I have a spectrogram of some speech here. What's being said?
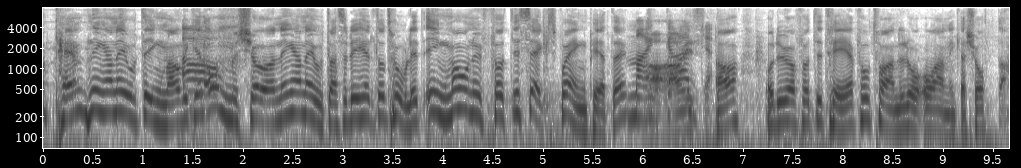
upphämtning han har gjort Ingmar och vilken omkörning han har gjort. Alltså det är helt otroligt. Ingmar har nu 46 poäng Peter. My God. Ja, och du har 43 fortfarande då och Annika 28.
